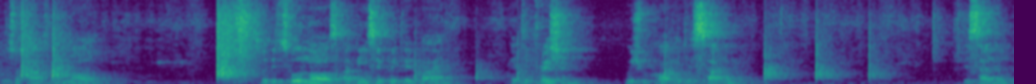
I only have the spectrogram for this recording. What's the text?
we also have a knoll. So the two knolls are being separated by a depression, which we call it a saddle. The saddle.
